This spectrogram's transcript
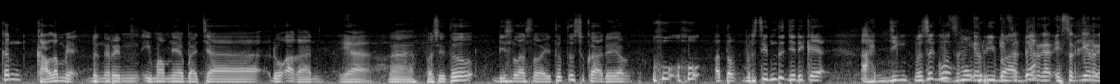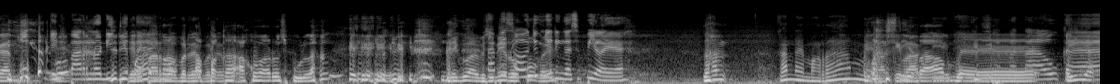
kan kalem ya dengerin imamnya baca doa kan. Ya. Nah pas itu di sela-sela itu tuh suka ada yang hu hu atau bersin tuh jadi kayak anjing. Masa gue mau beribadah insecure kan, insecure kan. Jadi Gua- parno jadi dikit ya. Jadi parno, bener, bener, Apakah bener. aku harus pulang? Jadi gua habis Tapi ini ruku kan. jadi nggak sepi lah ya. kan kan emang rame laki-laki rame. mungkin Siapa tahu kan. Iya,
